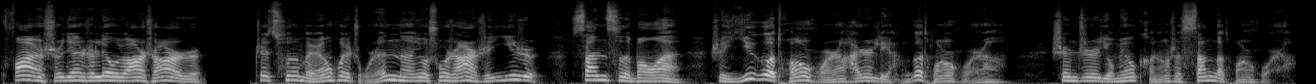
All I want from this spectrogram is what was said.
发案时间是六月二十二日，这村委员会主任呢又说是二十一日。三次报案是一个团伙啊，还是两个团伙啊？甚至有没有可能是三个团伙啊？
